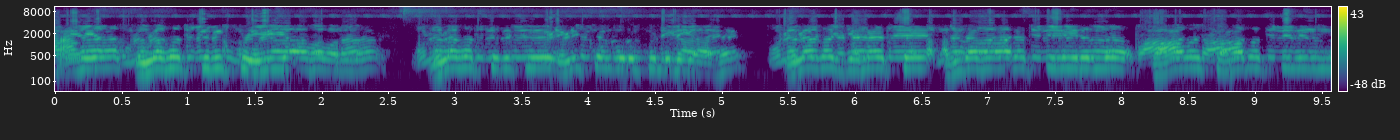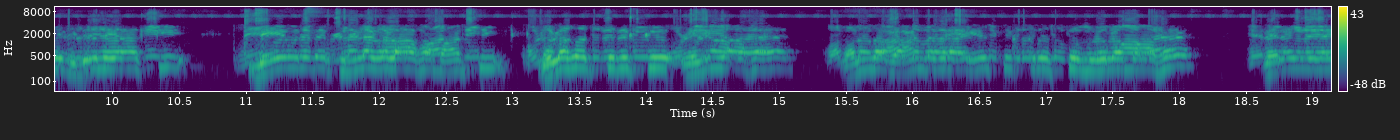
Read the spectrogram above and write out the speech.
ஆகையால் உலகத்திற்கு ஒளியாக வந்தார் உலகத்திற்கு வெளிச்சம் கொடுக்கும்படியாக உலக ஜனத்தை அந்தகாரத்தில் இருந்த பாவ சாபத்தில் இருந்து விடுதலையாக்கி தேவனுடைய பிள்ளைகளாக மாற்றி உலகத்திற்கு ஒளியாக வந்த ஆண்டவராய் இயேசு கிறிஸ்து மூலமாக ஜனங்களை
